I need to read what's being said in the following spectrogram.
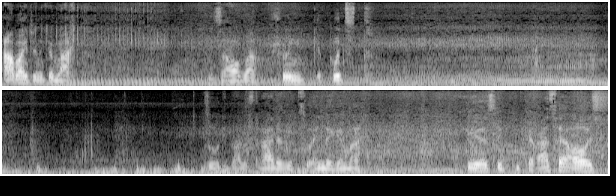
Arbeiten gemacht. Sauber, schön geputzt. So, die Balustrade wird zu Ende gemacht. Hier sieht die Terrasse aus.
